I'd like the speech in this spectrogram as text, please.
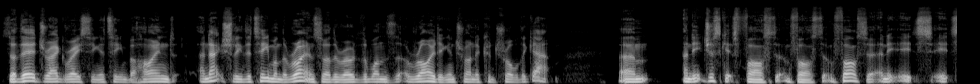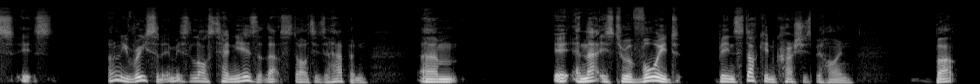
So they're drag racing a team behind, and actually the team on the right hand side of the road are the ones that are riding and trying to control the gap. Um, and it just gets faster and faster and faster. And it, it's it's it's only recent. I mean, it's the last ten years that that's started to happen. Um, it, and that is to avoid being stuck in crashes behind. But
